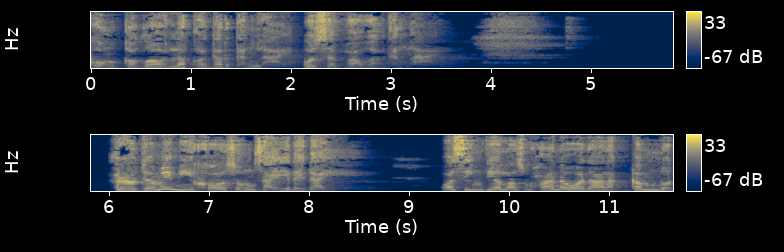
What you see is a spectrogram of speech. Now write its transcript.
ของกอลและกอดรทั้งหลายกฎสภาวะทั้งหลาย เราจะไม่มีข้อสงสัยใด ๆ ว่าสิ่งที่อัลลอฮฺสุฮานาวะตาลกำหนด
